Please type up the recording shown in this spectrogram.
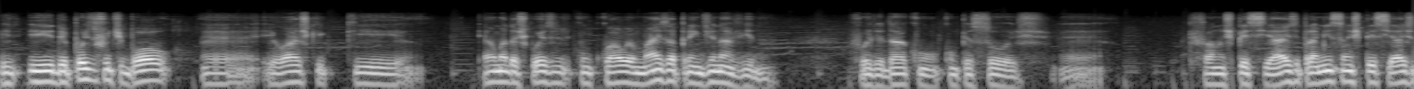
e, e, depois do futebol é, eu acho que, que é uma das coisas com qual eu mais aprendi na vida. Foi lidar com, com pessoas é, que falam especiais e para mim são especiais,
